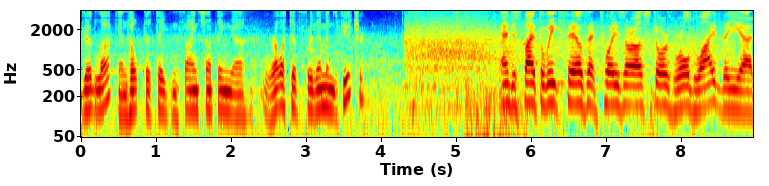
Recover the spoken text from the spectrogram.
good luck and hope that they can find something uh, relative for them in the future. And despite the weak sales at Toys R Us stores worldwide, the uh,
